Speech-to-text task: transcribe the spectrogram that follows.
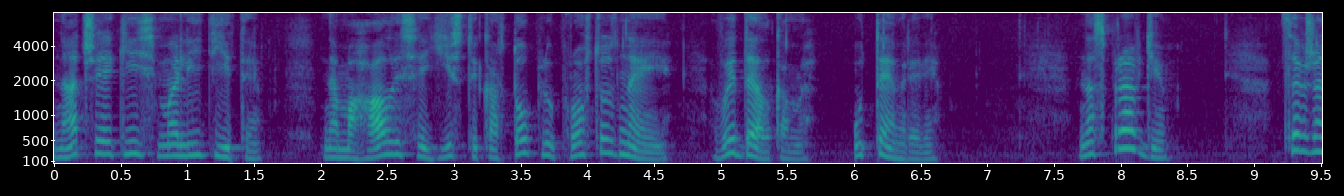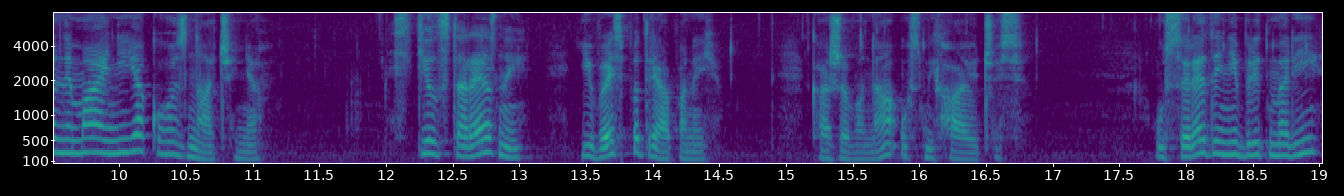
наче якісь малі діти намагалися їсти картоплю просто з неї, виделками, у темряві. Насправді, це вже не має ніякого значення. Стіл старезний і весь подряпаний, каже вона, усміхаючись. Усередині Брід-Марі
